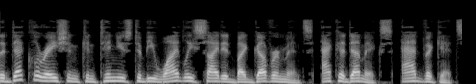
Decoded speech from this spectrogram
The Declaration continues to be widely cited by governments, academics, advocates,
